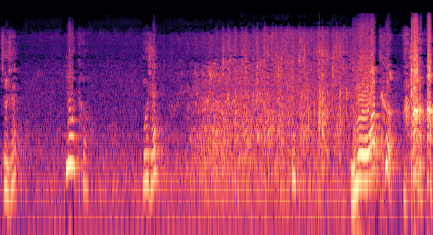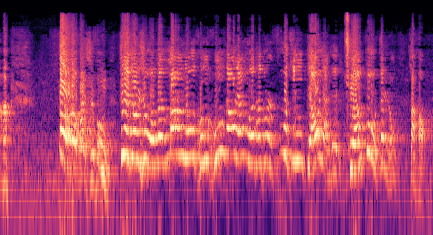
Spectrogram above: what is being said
请谁？模特？模谁？模特，报告范师傅，嗯这就是我们牦牛屯红高粱模特队赴京表演的全部阵容。站好。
